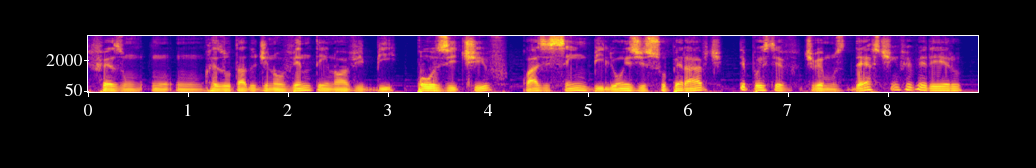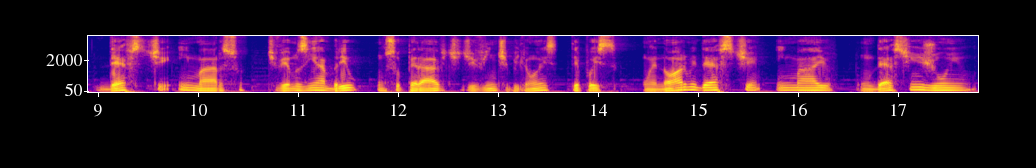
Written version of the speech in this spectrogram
fez um, um, um resultado de 99 bi positivo, quase 100 bilhões de superávit. Depois teve, tivemos déficit em fevereiro, déficit em março, tivemos em abril um superávit de 20 bilhões, depois um enorme déficit em maio, um déficit em junho,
